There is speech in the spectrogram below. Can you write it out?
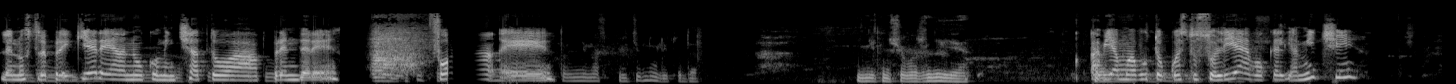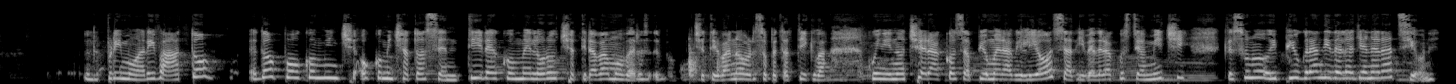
le nostre preghiere hanno cominciato a prendere forma e abbiamo avuto questo sollievo che gli amici, il primo arrivato, e dopo ho, cominci- ho cominciato a sentire come loro ci, ver- ci attiravano verso Petatikva. Quindi non c'era cosa più meravigliosa di vedere questi amici che sono i più grandi della generazione.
